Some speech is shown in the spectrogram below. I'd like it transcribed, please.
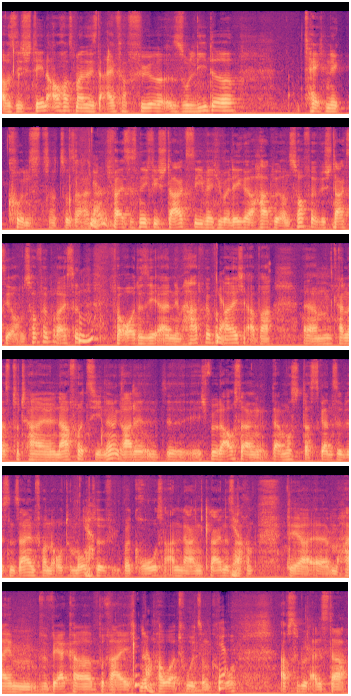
Aber sie stehen auch aus meiner Sicht einfach für solide Technik, Kunst sozusagen. Ja. Ich weiß jetzt nicht, wie stark Sie, wenn ich überlege, Hardware und Software, wie stark Sie auch im Softwarebereich sind. Mhm. Ich verorte Sie eher in dem Hardwarebereich, ja. aber ähm, kann das total nachvollziehen. Ne? Gerade, äh, ich würde auch sagen, da muss das ganze Wissen sein, von Automotive ja. über große Anlagen, kleine Sachen, der ähm, Heimwerkerbereich, ne? genau. ne? Power Tools und Co. Absolut alles da.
